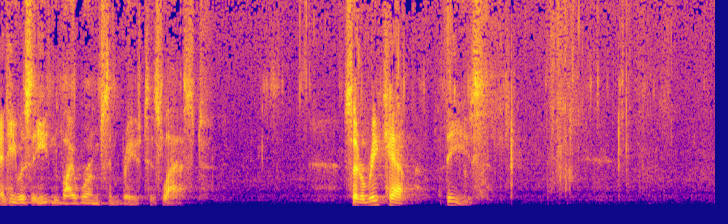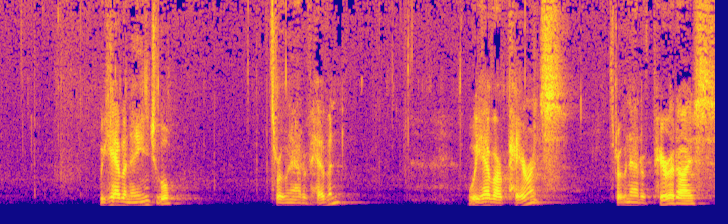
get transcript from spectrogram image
and he was eaten by worms and breathed his last. So, to recap these, we have an angel thrown out of heaven. We have our parents thrown out of paradise.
